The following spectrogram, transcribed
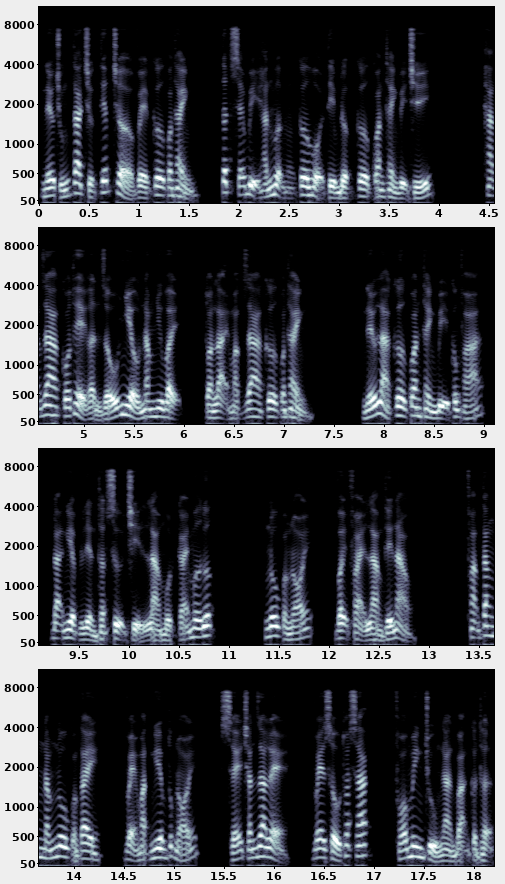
nếu chúng ta trực tiếp trở về cơ quan thành, tất sẽ bị hắn mượn cơ hội tìm được cơ quan thành vị trí. Hạng gia có thể ẩn giấu nhiều năm như vậy, toàn lại mặc ra cơ quan thành. Nếu là cơ quan thành bị công phá, đại nghiệp liền thật sự chỉ là một cái mơ ước. Nô còn nói, vậy phải làm thế nào? Phạm tăng nắm nô còn tay, vẻ mặt nghiêm túc nói sẽ chắn ra lẻ, ve sầu thoát xác, phó minh chủ ngàn vạn cẩn thận.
